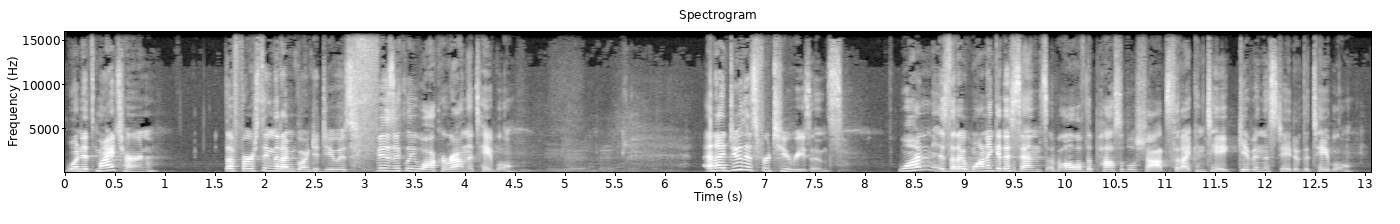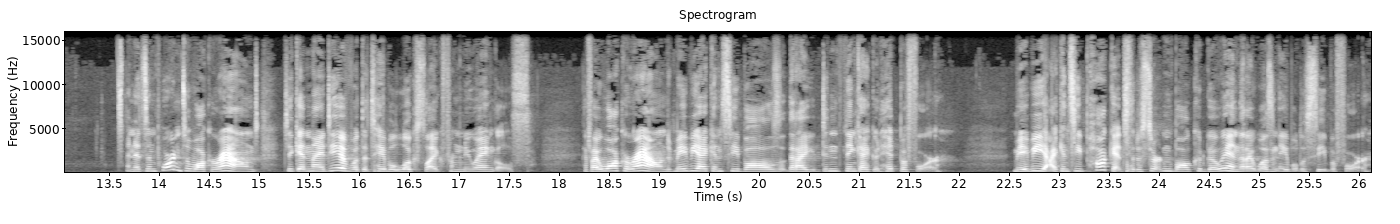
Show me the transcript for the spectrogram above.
When it's my turn, the first thing that I'm going to do is physically walk around the table. And I do this for two reasons. One is that I want to get a sense of all of the possible shots that I can take given the state of the table. And it's important to walk around to get an idea of what the table looks like from new angles. If I walk around, maybe I can see balls that I didn't think I could hit before. Maybe I can see pockets that a certain ball could go in that I wasn't able to see before.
